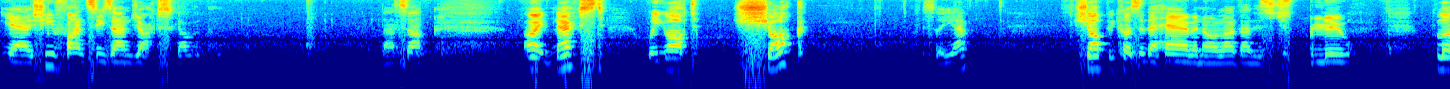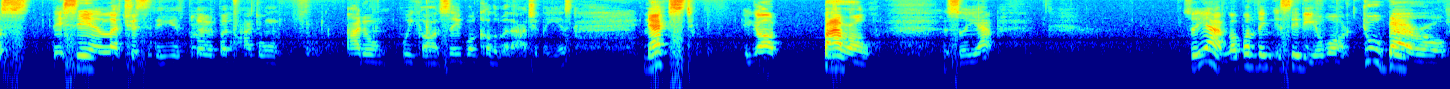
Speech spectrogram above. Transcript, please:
yeah, she fancies Anne Jack Skellington. That's that. Alright, next we got Shock. So yeah. Shock because of the hair and all like that is just blue. Plus, they say electricity is blue, but I don't, I don't, we can't see what colour it actually is. Next, you got Barrel. So yeah. So yeah, I've got one thing to say to you. What? Two Barrel.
